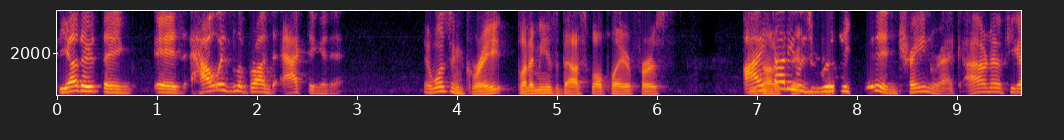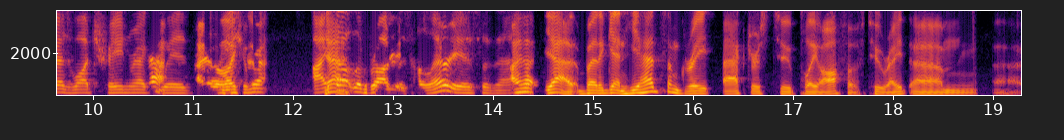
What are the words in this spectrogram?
The other thing is, how is LeBron's acting in it? It wasn't great, but I mean, he's a basketball player first. He's I thought he was really good in Trainwreck. I don't know if you guys watch Trainwreck yeah, with I like I yeah. thought LeBron was hilarious in that. I thought, yeah, but again, he had some great actors to play off of too, right? Um, uh,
